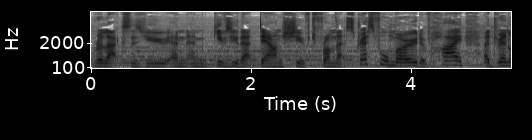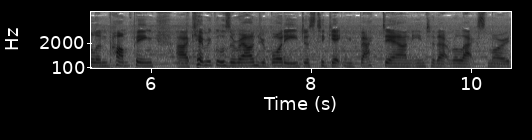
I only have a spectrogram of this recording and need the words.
relaxes you and, and gives you that downshift from that stressful mode of high adrenaline pumping uh, chemicals around your body just to get you back down into that relaxed mode.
